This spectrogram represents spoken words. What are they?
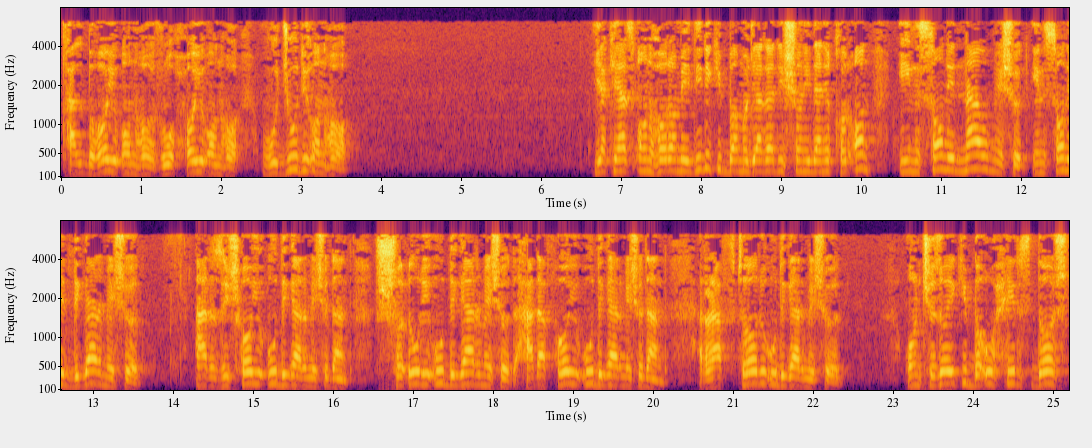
قلبهای آنها روحهای آنها وجود آنها. یکی از آنها را می‌دیدی که با مجرد شنیدن قرآن انسان نو می‌شد انسان دیگر می‌شد. ارزش های او دیگر می‌شدند شعور او دیگر می‌شد هدف های او دیگر می‌شدند رفتار او دیگر می‌شد. اون چیزایی که به او حرس داشت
